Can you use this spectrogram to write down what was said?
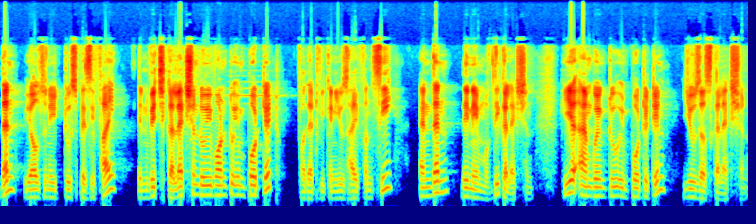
Then we also need to specify in which collection do we want to import it. For that we can use hyphen C and then the name of the collection. Here I'm going to import it in users collection.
